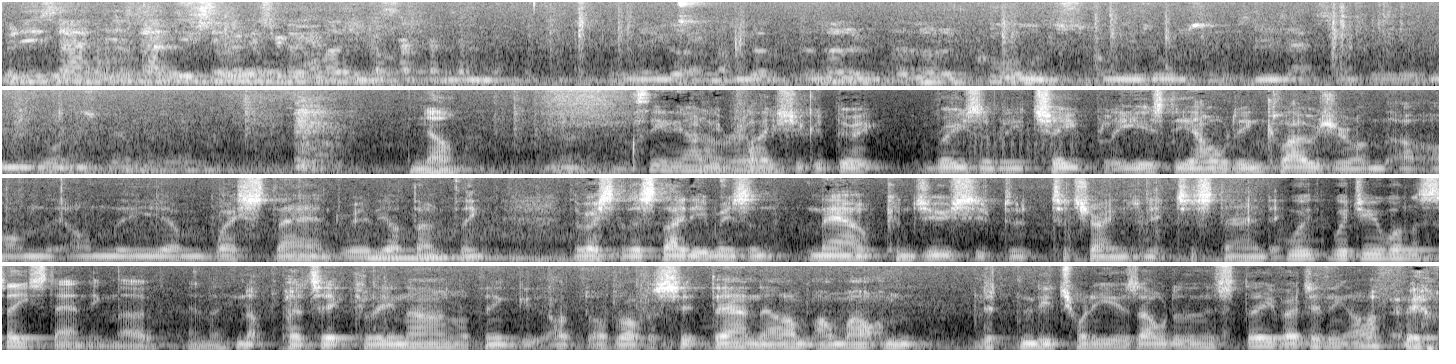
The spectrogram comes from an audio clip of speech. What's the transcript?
But is that is that is there any spend money on? You know, you got you got a lot of a lot of calls on these horses. Is that something that we would want to spend money on? No. I think the only Not really. place you could do it reasonably cheaply is the old enclosure on on on the um, west stand. Really, I don't think the rest of the stadium isn't now conducive to, to changing it to standing. Would, would you want to see standing though? In the, Not particularly. No, I think I'd, I'd rather sit down now. I'm, I'm, I'm literally 20 years older than Steve. How do you think I feel?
